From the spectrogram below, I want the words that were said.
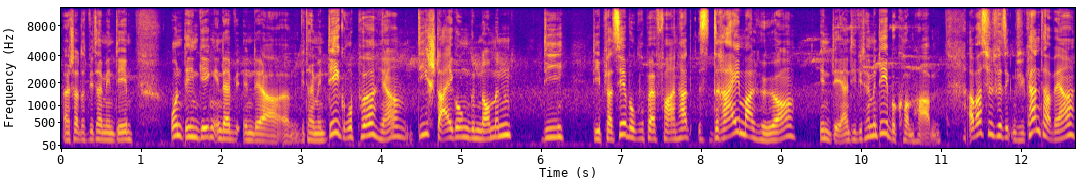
äh, statt das Vitamin D. Und hingegen in der, in der äh, Vitamin D-Gruppe ja, die Steigung genommen die die Placebo-Gruppe erfahren hat, ist dreimal höher in der die Vitamin D bekommen haben. Aber was viel, viel signifikanter wäre,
